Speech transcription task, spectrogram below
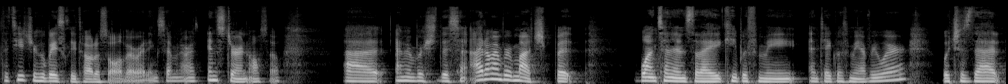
the teacher who basically taught us all of our writing seminars in Stern also uh, I remember this. I don't remember much, but one sentence that I keep with me and take with me everywhere, which is that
